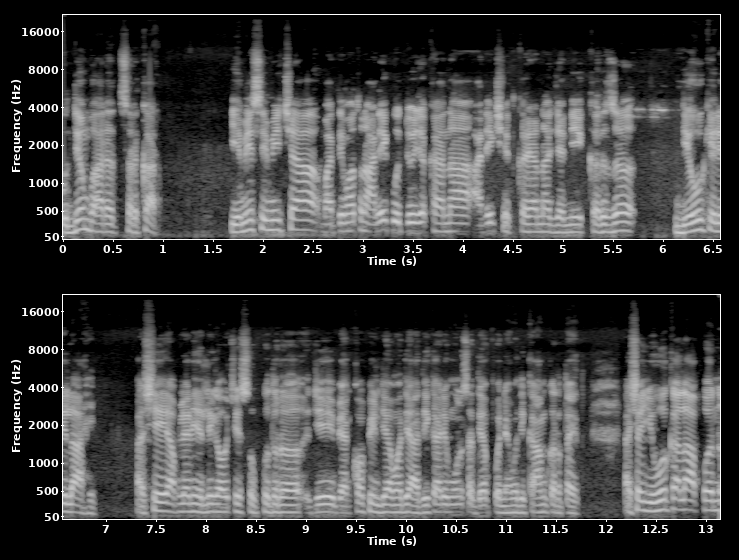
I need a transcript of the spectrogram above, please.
उद्यम भारत सरकार एम एस एम ईच्या माध्यमातून अनेक उद्योजकांना अनेक शेतकऱ्यांना ज्यांनी कर्ज देऊ केलेलं आहे असे आपल्या निर्लेगावचे सुपुत्र जे बँक ऑफ इंडियामध्ये अधिकारी म्हणून सध्या पुण्यामध्ये काम करतायत अशा युवकाला आपण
